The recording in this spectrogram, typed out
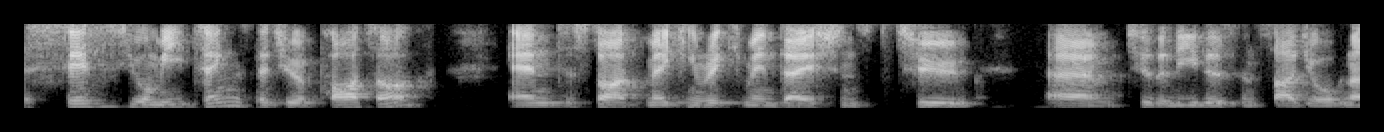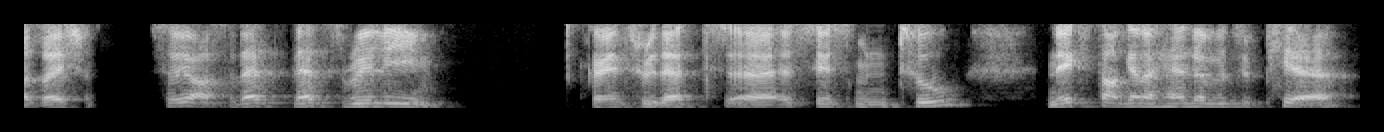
assess your meetings that you're part of and start making recommendations to um, to the leaders inside your organization. So yeah, so that's that's really going through that uh, assessment tool. Next, I'm going to hand over to Pierre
